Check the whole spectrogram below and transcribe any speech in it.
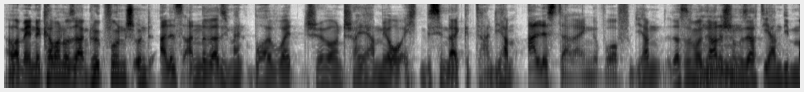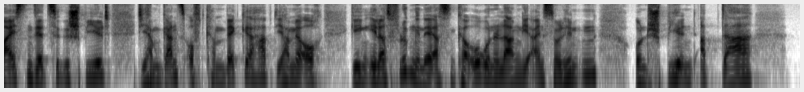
Aber am Ende kann man nur sagen, Glückwunsch und alles andere. Also ich meine, boah, White, Trevor und Shai haben mir auch echt ein bisschen leid getan. Die haben alles da reingeworfen. Die haben, das haben wir gerade schon gesagt, die haben die meisten Sätze gespielt. Die haben ganz oft Comeback gehabt. Die haben ja auch gegen Elas Flüggen in der ersten K.O.-Runde lagen die 1-0 hinten und spielen ab da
